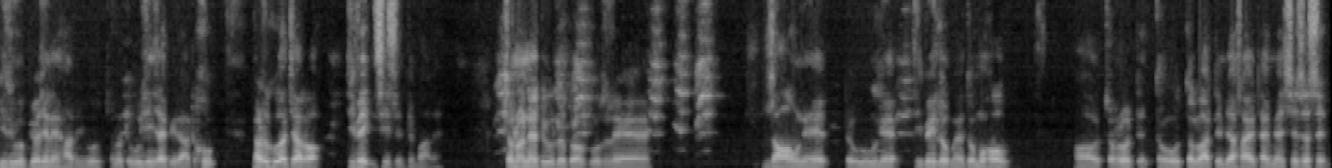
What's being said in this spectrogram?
ပြည်သူကိုပြောချင်တဲ့ဟာတွေကိုကျွန်တော်တူဦးချင်းရိုက်ပေးတာတခုနောက်တစ်ခုကကြတော့ debate အစီအစဉ်ဖြစ်ပါတယ်ကျွန်တော်နဲ့ဒူလို့တော့ကိုယ်စားလှယ် လောင်းနဲ့တူဦးနဲ့ debate လုပ်မယ်သို့မဟုတ်ဟောကျွန်တော်တို့တို့တလွတ်တင်ပြထားတဲ့အတိုင်းပဲ88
